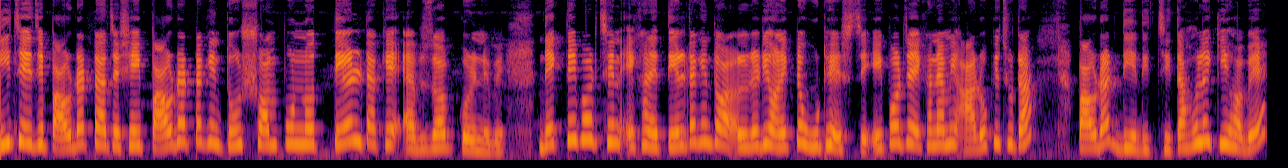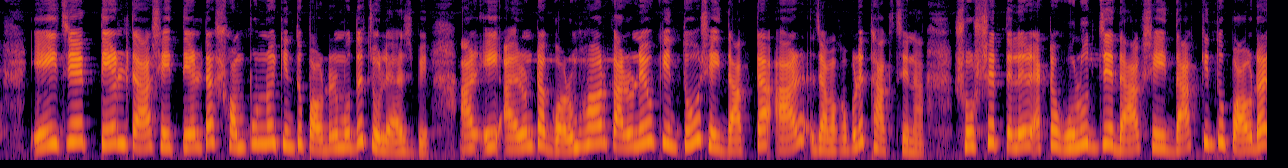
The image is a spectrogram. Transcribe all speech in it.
নিচে যে পাউডারটা আছে, সেই পাউডারটা কিন্তু সম্পূর্ণ তেলটাকে অ্যাবজর্ব করে নেবে। দেখতেই পাচ্ছেন এখানে তেলটা কিন্তু অলরেডি অনেকটা উঠে এসছে। এই পর্যায়ে এখানে আমি আরও কিছুটা পাউডার দিয়ে দিচ্ছি। তাহলে কি হবে? এই যে তেলটা, সেই তেলটা সম্পূর্ণই কিন্তু পাউডারের মধ্যে চলে আসবে। আর এই আয়রনটা গরম হওয়ার কারণেও কিন্তু সেই দাগটা আর জামা কাপড়ে থাকছে না। সর্ষের তেলের একটা হলুদ যে দাগ, সেই দাগ কিন্তু পাউডার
